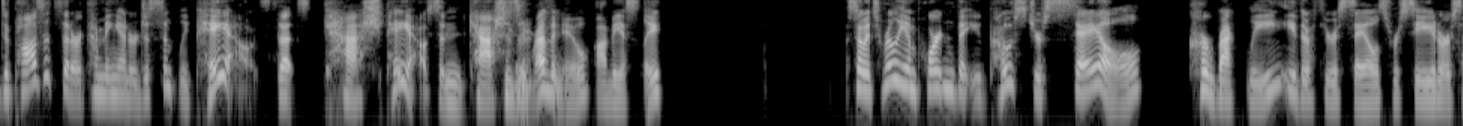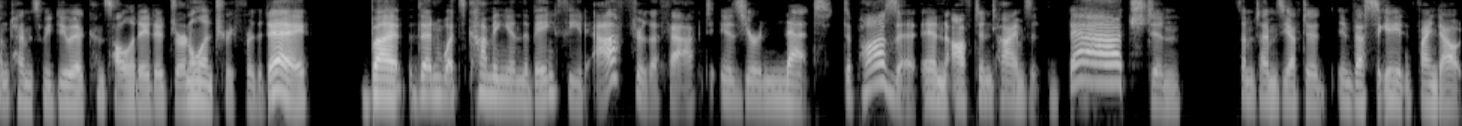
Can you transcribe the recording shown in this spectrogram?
deposits that are coming in are just simply payouts that's cash payouts and cash isn't Right. revenue obviously so it's really important that you post your sale correctly, either through a sales receipt or sometimes we do a consolidated journal entry for the day. But then what's coming in the bank feed after the fact is your net deposit. And oftentimes it's batched, and sometimes you have to investigate and find out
